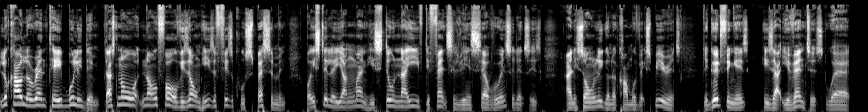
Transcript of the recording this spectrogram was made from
Look how Llorente bullied him. That's no no fault of his own. He's a physical specimen, but he's still a young man. He's still naive defensively in several incidences, and it's only gonna come with experience. The good thing is he's at Juventus, where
